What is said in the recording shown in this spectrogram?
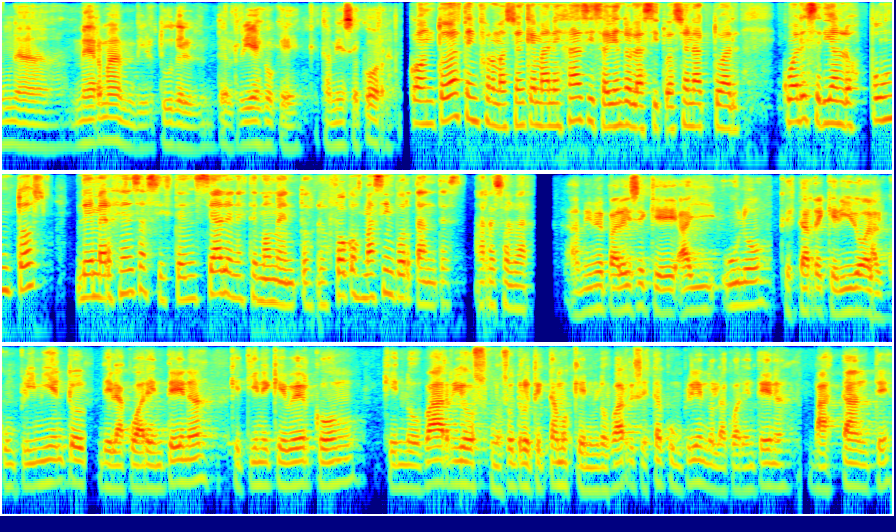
una merma en virtud del, riesgo que, que, también se corre. Con toda esta información que manejas y sabiendo la situación actual, ¿cuáles serían los puntos de emergencia asistencial en este momento, los focos más importantes a resolver? A mí me parece que hay uno que está requerido al cumplimiento de la cuarentena que tiene que ver con que en los barrios, nosotros detectamos que en los barrios se está cumpliendo la cuarentena bastante,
